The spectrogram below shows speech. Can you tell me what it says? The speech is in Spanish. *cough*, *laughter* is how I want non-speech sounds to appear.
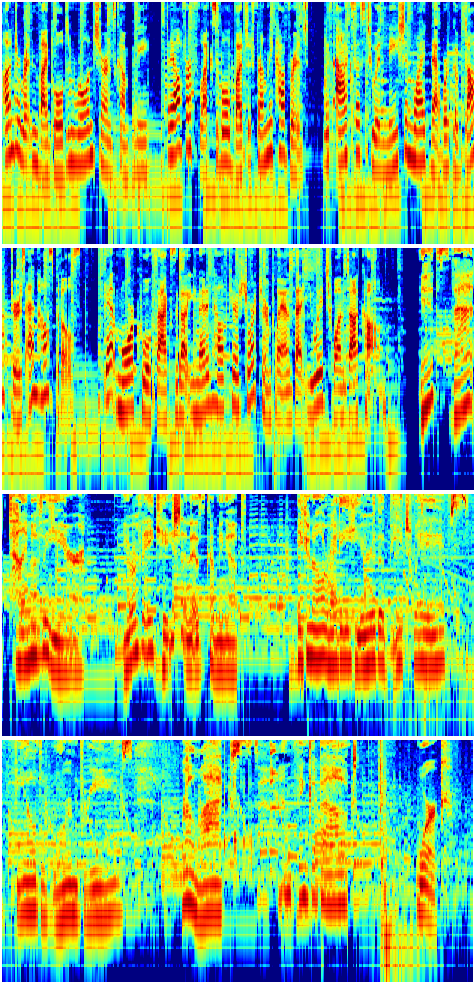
Underwritten by Golden Rule Insurance Company, they offer flexible, budget friendly coverage with access to a nationwide network of doctors and hospitals. Get more cool facts about United Healthcare short term plans at uh1.com. It's that time of the year. Your vacation is coming up. You can already hear the beach waves, feel the warm breeze relax, and think about work.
